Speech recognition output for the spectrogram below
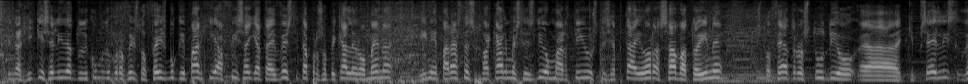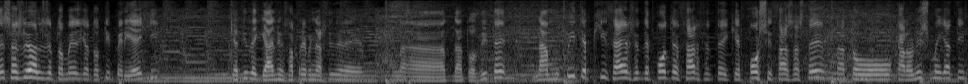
στην αρχική σελίδα του δικού μου του προφίλ στο Facebook υπάρχει αφίσα για τα ευαίσθητα προσωπικά λερωμένα. Είναι η παράσταση που θα κάνουμε στις 2 Μαρτίου στις 7 η ώρα, Σάββατο είναι, στο θέατρο Στούντιο ε, Κυψέλης. Δεν σας λέω άλλες λεπτομέρειες για το τι περιέχει. Γιατί δεν κάνει, θα πρέπει να έρθετε να, να το δείτε. Να μου πείτε ποιοι θα έρθετε, πότε θα έρθετε και πόσοι θα είσαστε. Να το κανονίσουμε γιατί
